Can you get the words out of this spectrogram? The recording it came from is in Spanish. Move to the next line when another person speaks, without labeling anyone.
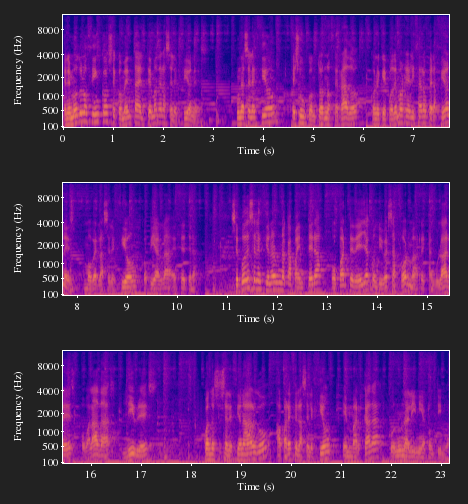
En el módulo 5 se comenta el tema de las selecciones. Una selección es un contorno cerrado con el que podemos realizar operaciones, mover la selección, copiarla, etc. Se puede seleccionar una capa entera o parte de ella con diversas formas, rectangulares, ovaladas, libres. Cuando se selecciona algo, aparece la selección enmarcada con una línea continua.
